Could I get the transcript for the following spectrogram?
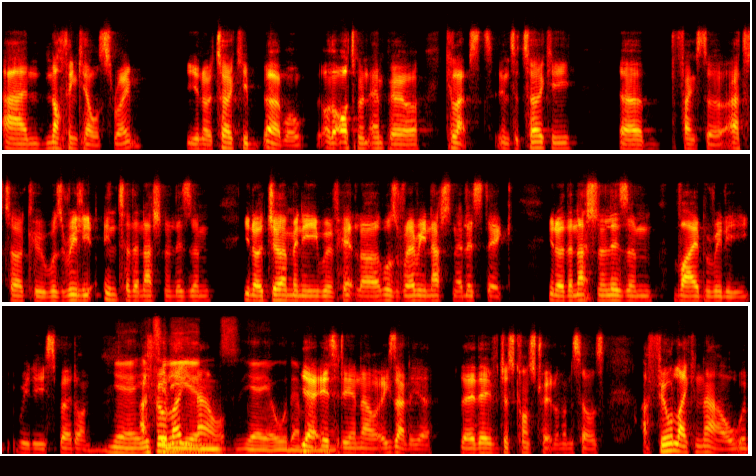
and nothing else, right? You know, Turkey, uh, well, the Ottoman Empire collapsed into Turkey, uh, thanks to Ataturk, who was really into the nationalism. You know, Germany with Hitler was very nationalistic. You know, the nationalism vibe really, really spurred on. Yeah, I feel Italy like and now- yeah, yeah, all them. Yeah, man, Italy and now exactly. Yeah, they they've just concentrated on themselves. I feel like now we're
